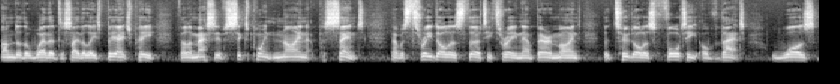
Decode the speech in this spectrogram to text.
under the weather, to say the least. BHP fell a massive 6.9%. That was $3.33. Now, bear in mind that $2.40 of that was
